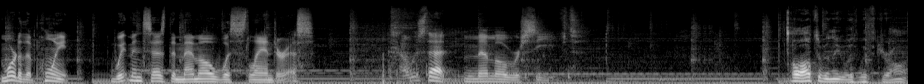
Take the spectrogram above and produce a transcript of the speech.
More to the point, Wittman says the memo was slanderous. How was that memo received? Oh, ultimately, it was withdrawn.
